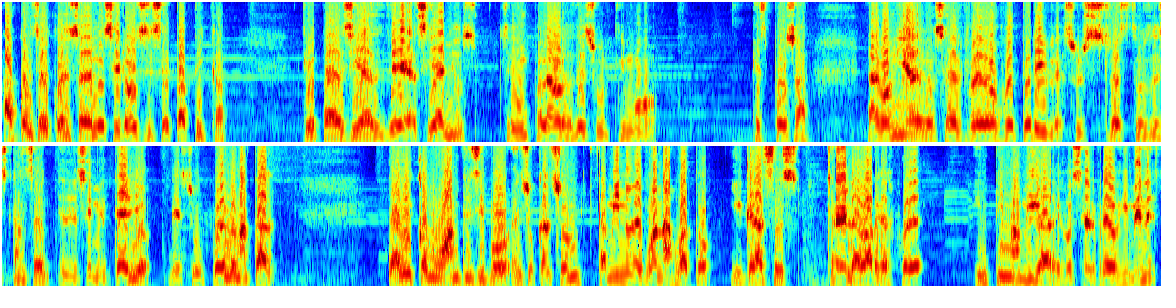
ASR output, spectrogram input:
a consecuencia de la cirrosis hepática que padecía desde hace años, según palabras de su último esposa, la agonía de José Alfredo fue terrible. Sus restos descansan en el cementerio de su pueblo natal. Tal y como anticipó en su canción Camino de Guanajuato, y gracias, Chabela Vargas fue íntima amiga de José Alfredo Jiménez.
